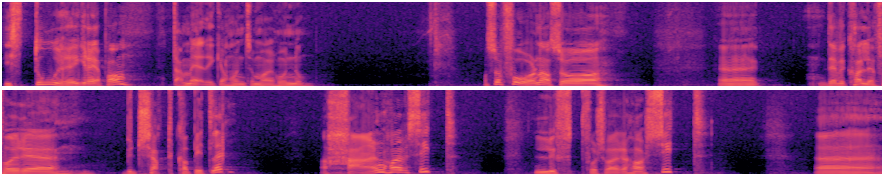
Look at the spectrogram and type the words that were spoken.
De store grepene, dem er det ikke han som har hånd om. Og så får han altså eh, det vi kaller for eh, budsjettkapitler. Hæren har sitt. Luftforsvaret har sitt. Eh,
